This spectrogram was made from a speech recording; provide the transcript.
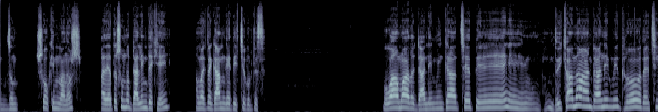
একজন শৌখিন মানুষ। আর এত সুন্দর ডালিম দেখে আমার একটা গান গাইতে ইচ্ছে করতেছে। ও আমার ডালিম গাছেতে দুইখানা ডালিম ধরেছি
